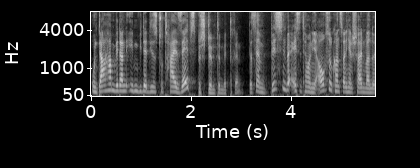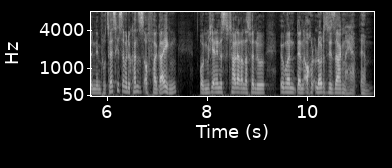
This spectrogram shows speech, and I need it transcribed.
Und da haben wir dann eben wieder dieses total Selbstbestimmte mit drin. Das ist ja ein bisschen bei Ace Attorney auch so. Du kannst zwar nicht entscheiden, wann du in den Prozess gehst, aber du kannst es auch vergeigen. Und mich erinnert es total daran, dass wenn du irgendwann dann auch Leute zu dir sagen, naja, ähm,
